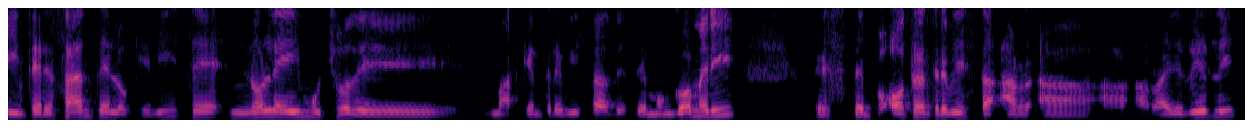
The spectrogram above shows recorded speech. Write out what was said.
Interesante lo que dice. No leí mucho de más que entrevista de, Montgomery. Este, otra entrevista a, Riley Ridley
